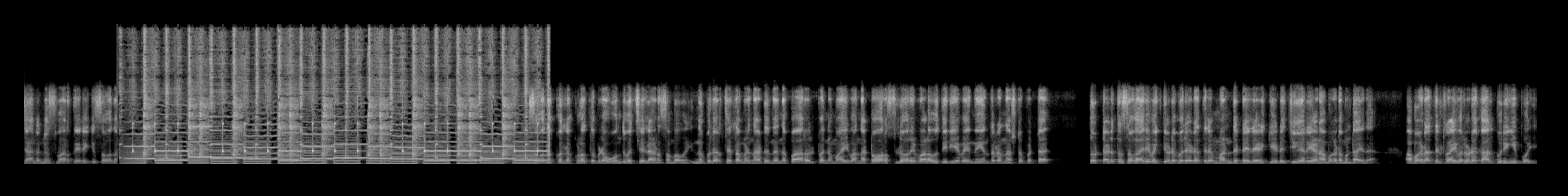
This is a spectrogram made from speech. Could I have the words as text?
ചാനൽ ന്യൂസ് വാർത്തയിലേക്ക് സ്വാഗതം. കൊല്ലം കുളത്തുപുഴ ഓന്തുവച്ചയിലാണ് സംഭവം. ഇന്ന് പുലർച്ചെ തമിഴ്നാട്ടിൽ നിന്ന് പാറോൽപ്പന്നമായി വന്ന ടോറസ് ലോറി വളവ് തിരിയവേ നിയന്ത്രണം നഷ്ടപ്പെട്ട് തൊട്ടടുത്ത സ്വകാര്യ വ്യക്തിയുടെ പുരയിടത്തിലെ മൺതിട്ടയിലേക്ക് ഇടിച്ചു കയറിയാണ് അപകടമുണ്ടായത്. അപകടത്തിൽ ഡ്രൈവറുടെ കാൽ കുരുങ്ങിപ്പോയി.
